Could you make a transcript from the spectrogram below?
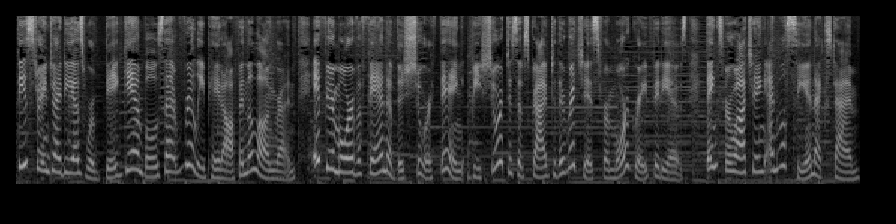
These strange ideas were big gambles that really paid off in the long run. If you're more of a fan of the sure thing, be sure to subscribe to The Riches for more great videos. Thanks for watching, and we'll see you next time.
